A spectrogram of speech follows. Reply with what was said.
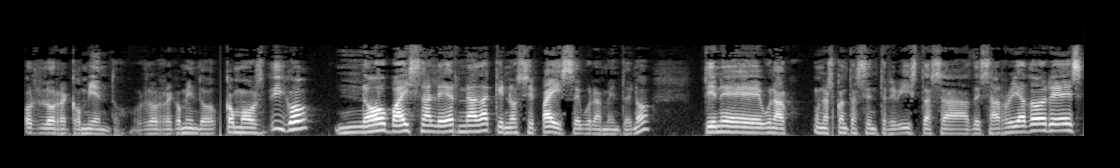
os lo recomiendo, os lo recomiendo. Como os digo, no vais a leer nada que no sepáis seguramente, ¿no? Tiene una unas cuantas entrevistas a desarrolladores,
